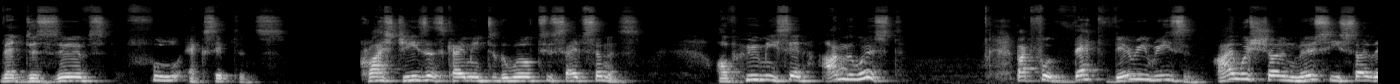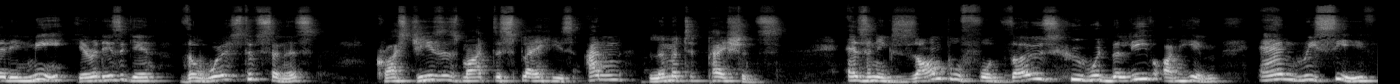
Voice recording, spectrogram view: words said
that deserves full acceptance. Christ Jesus came into the world to save sinners, of whom he said, I'm the worst. But for that very reason, I was shown mercy so that in me, here it is again, the worst of sinners, Christ Jesus might display his unlimited patience as an example for those who would believe on him and receive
